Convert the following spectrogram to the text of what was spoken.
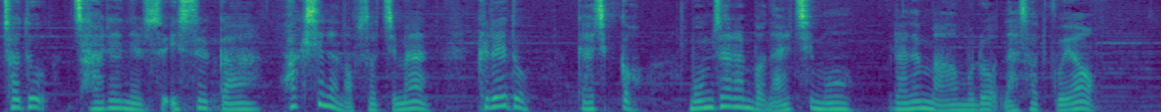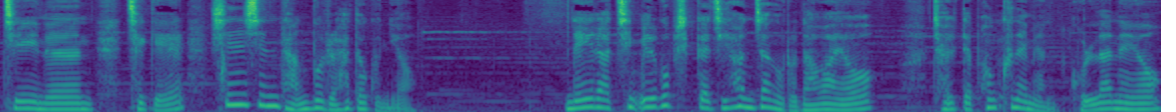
저도 잘 해낼 수 있을까 확신은 없었지만 그래도 까짓거 몸살 한번 알지 뭐 라는 마음으로 나섰고요. 지인은 제게 신신당부를 하더군요. 내일 아침 7시까지 현장으로 나와요. 절대 펑크 내면 곤란해요.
